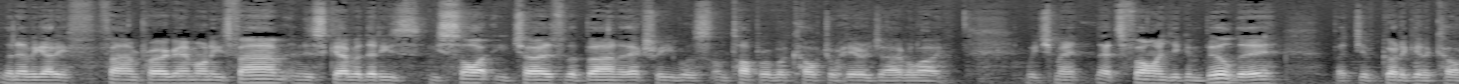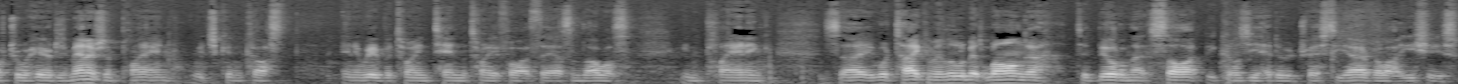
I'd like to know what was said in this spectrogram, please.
the navigating farm program on his farm, and discovered that his, his site he chose for the barn it actually was on top of a cultural heritage overlay, which meant that's fine. You can build there, but you've got to get a cultural heritage management plan, which can cost anywhere between ten to twenty five thousand dollars in planning. So it would take them a little bit longer to build on that site because you had to address the overlay issues.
